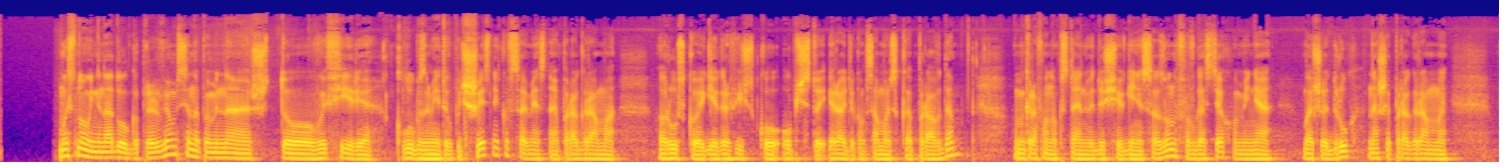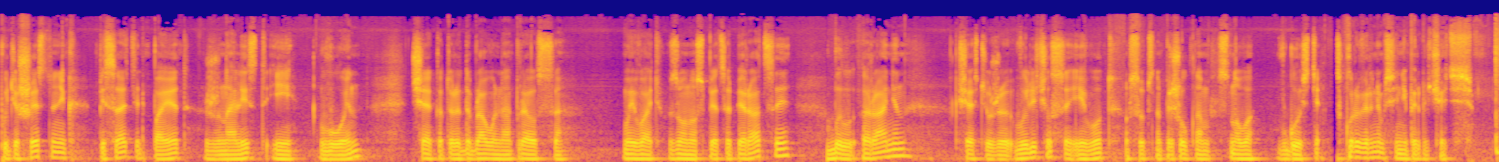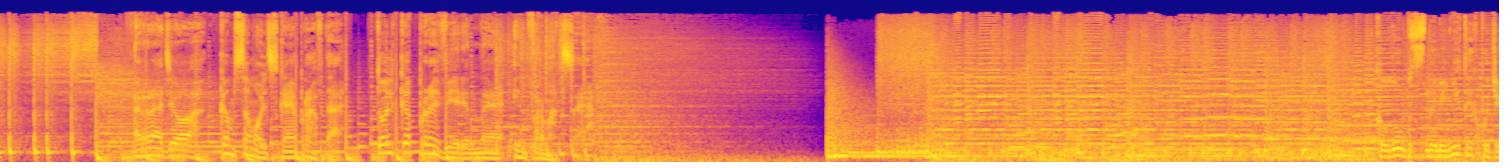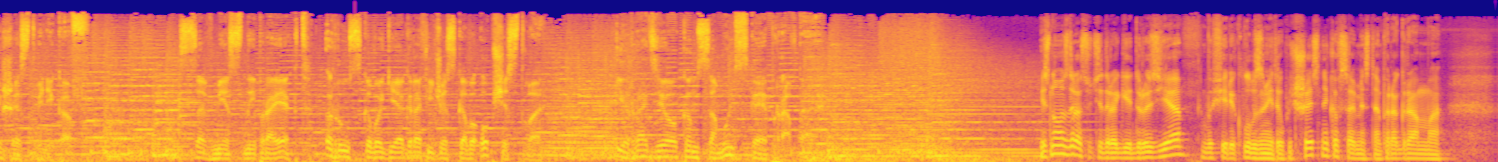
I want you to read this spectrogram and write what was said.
Мы снова ненадолго прервемся. Напоминаю, что в эфире Клуб знаменитых путешественников, совместная программа Русского географического общества и радио «Комсомольская правда». У микрофона постоянно ведущий Евгений Сазонов, а в гостях у меня большой друг нашей программы, путешественник, писатель, поэт, журналист и воин. Человек, который добровольно отправился воевать в зону спецоперации, был ранен, к счастью, уже вылечился, и вот, собственно, пришел к нам снова в гости. Скоро вернемся, не переключайтесь. Радио «Комсомольская правда». Только проверенная информация. Клуб знаменитых путешественников. Совместный проект Русского географического общества и радио «Комсомольская правда». И снова здравствуйте, дорогие друзья. В эфире Клуб знаменитых путешественников, совместная программа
